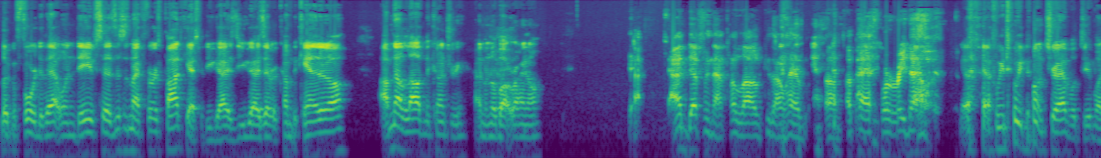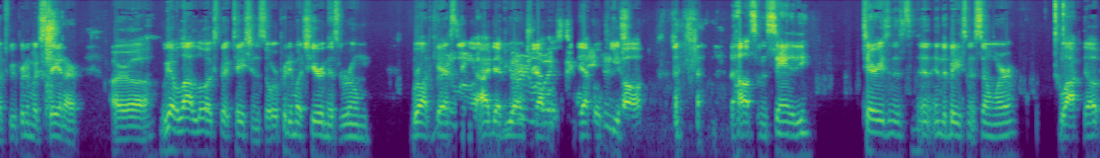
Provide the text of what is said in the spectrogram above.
Looking forward to that one. Dave says this is my first podcast with you guys. Do you guys ever come to Canada at all? I'm not allowed in the country. I don't know about Rhino. Yeah, I'm definitely not allowed because I don't have um, a passport right now. we we don't travel too much. We pretty much stay in our our. Uh, we have a lot of low expectations, so we're pretty much here in this room broadcasting IWR travels the FOP hall, the House of Insanity. Terry's in his in the basement somewhere, locked up.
